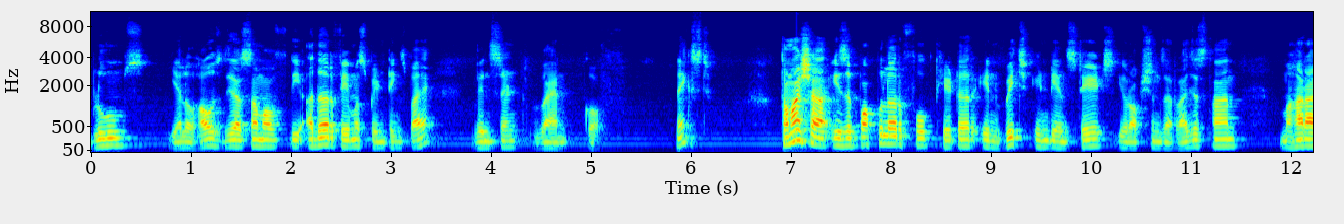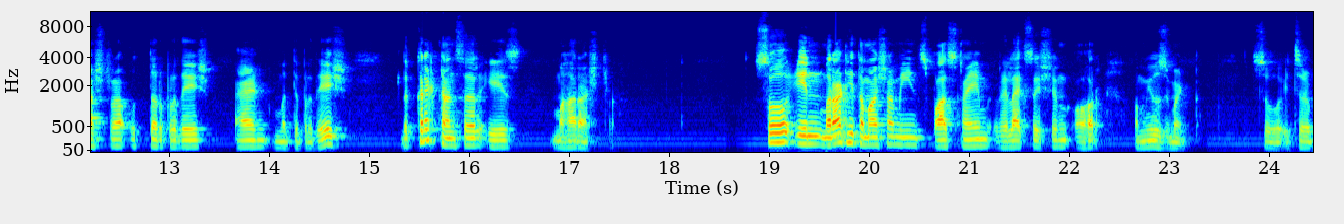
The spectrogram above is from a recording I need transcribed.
Blooms, Yellow House. These are some of the other famous paintings by Vincent van Gogh. Next. Tamasha is a popular folk theatre in which Indian states? Your options are Rajasthan, Maharashtra, Uttar Pradesh, and Madhya Pradesh. The correct answer is Maharashtra. So, in Marathi, Tamasha means pastime, relaxation, or amusement. So, it's a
